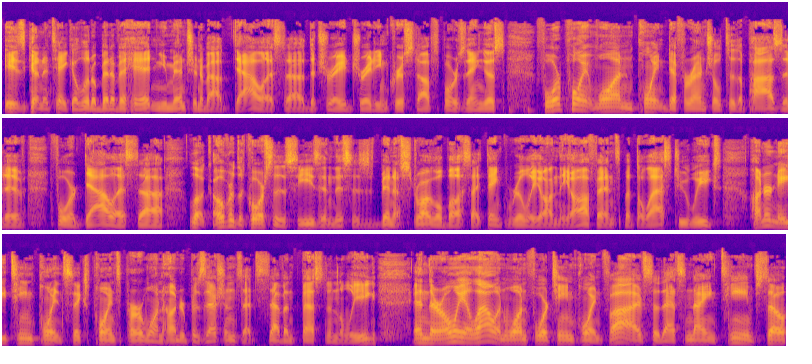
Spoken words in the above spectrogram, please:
is going to take a little bit of a hit. And you mentioned about Dallas, uh, the trade trading Kristaps Porzingis, 4.1 point differential to the positive for Dallas. Uh, look, over the course of the season, this has been a struggle bus, I think, really on the offense. But the last two weeks, 118.6 points per 100 possessions. That's seventh best in the league. And they're only allowing 114.5, so that's 19th. So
